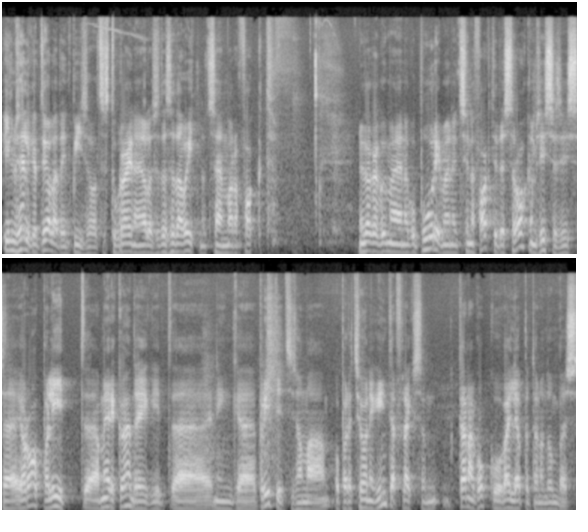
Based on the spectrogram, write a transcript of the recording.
ilmselgelt ei ole teinud piisavalt, sest Ukraina ei ole seda sõda võitnud, see on, ma arvan, fakt nüüd aga, kui me nagu puurime nüüd sinna faktidesse rohkem sisse, siis äh, Euroopa Liit, Ameerika Ühendriigid äh, ning äh, britid siis oma operatsiooniga Interflex on täna kokku välja õpetanud umbes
